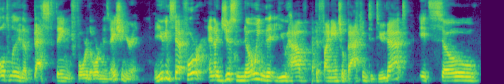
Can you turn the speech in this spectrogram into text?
ultimately, the best thing for the organization you're in. And you can step forward. And just knowing that you have the financial backing to do that, it's so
